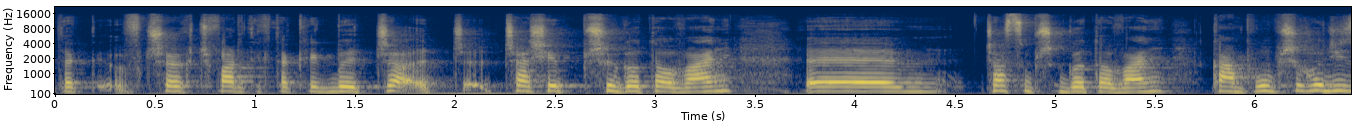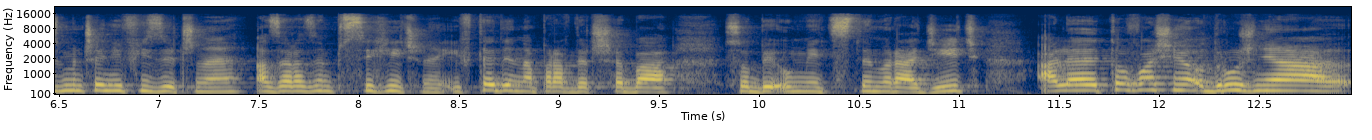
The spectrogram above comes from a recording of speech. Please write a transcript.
tak w trzech czwartych tak jakby cza, cza- czasie przygotowań, czasu przygotowań kampu przychodzi zmęczenie fizyczne, a zarazem psychiczne i wtedy naprawdę trzeba sobie umieć z tym radzić, ale to właśnie odróżnia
